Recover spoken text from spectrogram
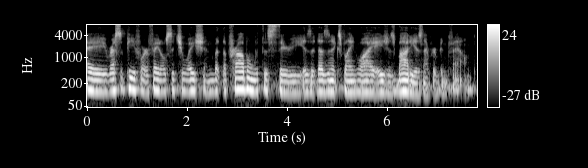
a recipe for a fatal situation, but the problem with this theory is it doesn't explain why Asha's body has never been found.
